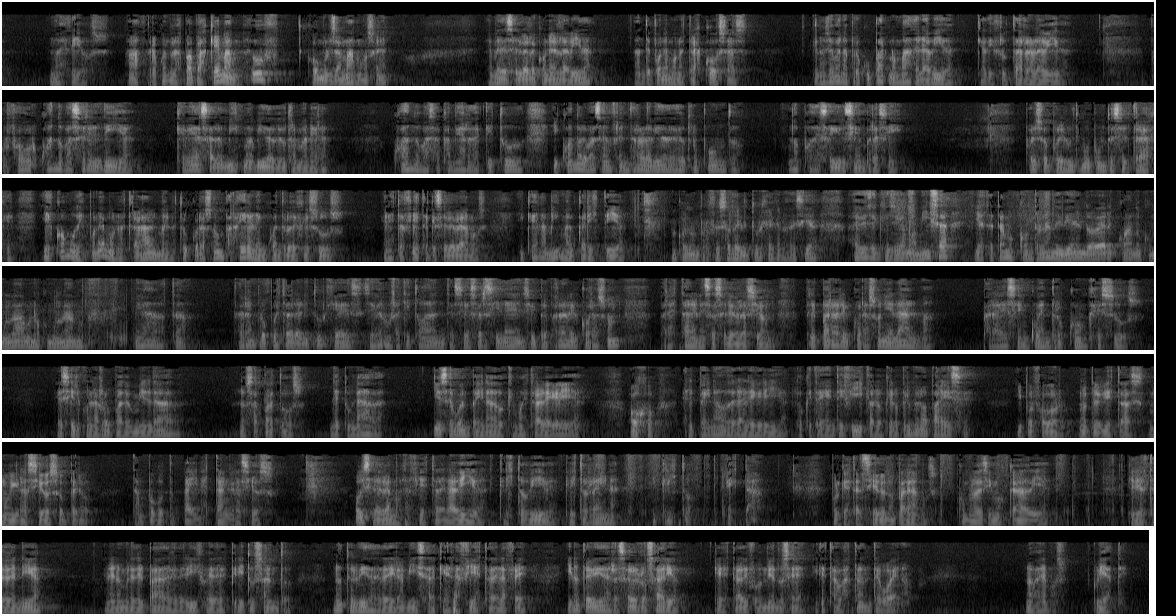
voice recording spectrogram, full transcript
no es Dios. Ah, pero cuando las papas queman, uff, ¿cómo lo llamamos, eh? En vez de celebrar con la vida, anteponemos nuestras cosas, que nos llevan a preocuparnos más de la vida que a disfrutarla la vida. Por favor, ¿cuándo va a ser el día que veas a la misma vida de otra manera? ¿Cuándo vas a cambiar de actitud y cuándo le vas a enfrentar a la vida desde otro punto? No puedes seguir siempre así. Por eso por el último punto es el traje, y es cómo disponemos nuestra alma y nuestro corazón para ir al encuentro de Jesús en esta fiesta que celebramos y que es la misma Eucaristía. Me acuerdo un profesor de liturgia que nos decía, hay veces que llegamos a misa y hasta estamos controlando y viendo a ver cuándo comulgamos, no comulgamos. Mirá, hasta la gran propuesta de la liturgia es llegar un ratito antes y hacer silencio y preparar el corazón para estar en esa celebración, preparar el corazón y el alma para ese encuentro con Jesús es ir con la ropa de humildad, los zapatos de tu nada y ese buen peinado que muestra alegría. Ojo, el peinado de la alegría, lo que te identifica, lo que lo primero aparece. Y por favor, no te vistas muy gracioso, pero tampoco te peines tan gracioso. Hoy celebramos la fiesta de la vida. Cristo vive, Cristo reina y Cristo está. Porque hasta el cielo no paramos, como lo decimos cada día. Que Dios te bendiga. En el nombre del Padre, del Hijo y del Espíritu Santo. No te olvides de ir a misa, que es la fiesta de la fe, y no te olvides de rezar el rosario, que está difundiéndose y que está bastante bueno. Nos vemos. Cuídate.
